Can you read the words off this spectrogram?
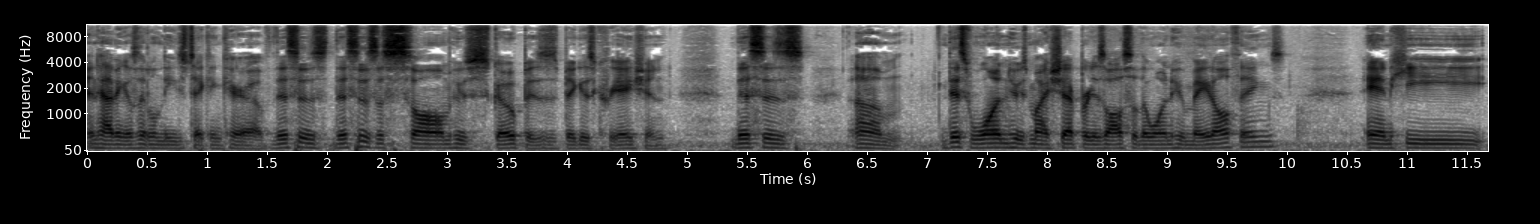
and having his little needs taken care of. This is this is a psalm whose scope is as big as creation. This is um, this one who's my shepherd is also the one who made all things, and he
